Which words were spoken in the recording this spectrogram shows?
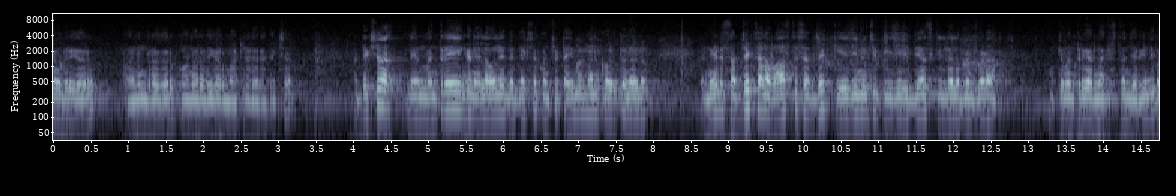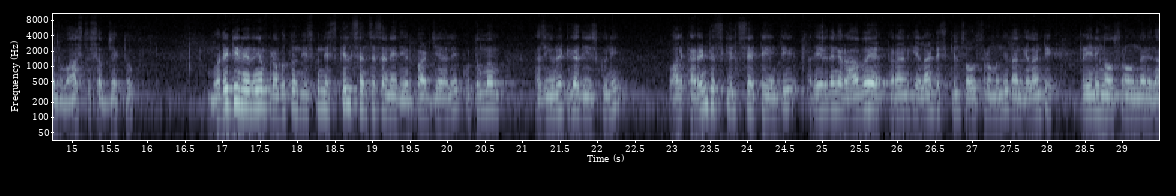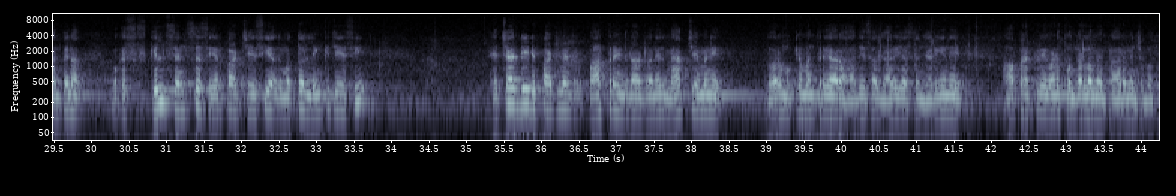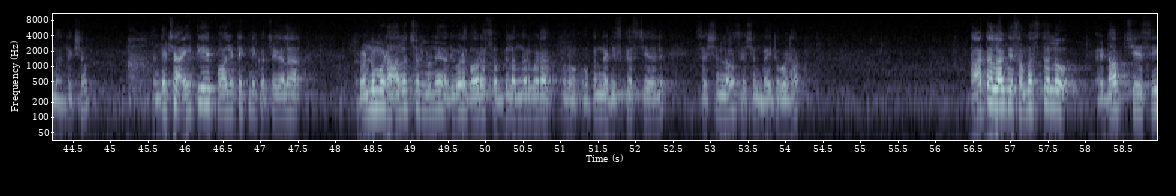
చౌదరి గారు ఆనందరావు గారు కోనారవి గారు మాట్లాడారు అధ్యక్ష. అధ్యక్ష నేను మంత్రి ఇంకా నెల అవ్వలేదు అధ్యక్ష కొంచెం టైం ఇవ్వమని కోరుతున్నాను. ఎందుకంటే సబ్జెక్ట్ చాలా వాస్ట్ సబ్జెక్ట్. కేజీ నుంచి పీజీ విద్య స్కిల్ డెవలప్మెంట్ కూడా ముఖ్యమంత్రి గారు నాకు ఇష్టం జరిగింది. కొంచెం వాస్ట్ సబ్జెక్టు. మొదటి నిర్ణయం ప్రభుత్వం తీసుకుంది స్కిల్ సెన్సెస్ అనేది ఏర్పాటు చేయాలి. కుటుంబం అది యూనిట్గా తీసుకుని వాళ్ళ కరెంట్ స్కిల్ సెట్ ఏంటి? అదేవిధంగా రాబోయే తరానికి ఎలాంటి స్కిల్స్ అవసరం ఉంది? దానికి ఎలాంటి ట్రైనింగ్ అవసరం ఉందనే దానిపైన ఒక స్కిల్ సెన్సెస్ ఏర్పాటు చేసి అది మొత్తం లింక్ చేసి హెచ్ఆర్డి డిపార్ట్మెంట్ పాత్ర ఏంటి దాంట్లో అనేది మ్యాప్ చేయమని గౌరవ ముఖ్యమంత్రి గారు ఆదేశాలు జారీ చేస్తాం. జరిగింది ఆ ప్రక్రియ కూడా తొందరలో మేము ప్రారంభించబోతున్నాం అధ్యక్ష. అధ్యక్ష ఐటీఐ పాలిటెక్నిక్ వచ్చేగల రెండు మూడు ఆలోచనలు ఉన్నాయి. అది కూడా గౌరవ సభ్యులందరూ కూడా మనం ఓపెన్గా డిస్కస్ చేయాలి. సెషన్లో సెషన్ బయట కూడా. టాటా లాంటి సంస్థలు అడాప్ట్ చేసి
